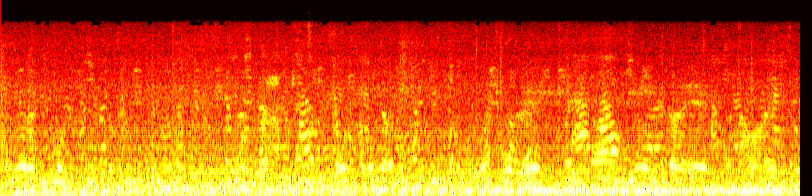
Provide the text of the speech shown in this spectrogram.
정년을 뭐 60세, 60세 노인을 이쪽으로 가보면 55세 이미 이미 회사에 나와야 되는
